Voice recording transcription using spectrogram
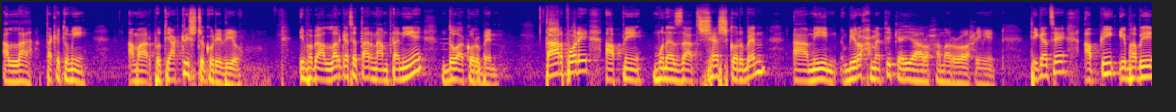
আল্লাহ, তাকে তুমি আমার প্রতি আকৃষ্ট করে দিও। এভাবে আল্লাহর কাছে তার নামটা নিয়ে দোয়া করবেন। তারপরে আপনি মুনাজাত শেষ করবেন। আমিন। বিরহমাতিকা ইয়া রহমার রহিমিন। ঠিক আছে? আপনি এভাবে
